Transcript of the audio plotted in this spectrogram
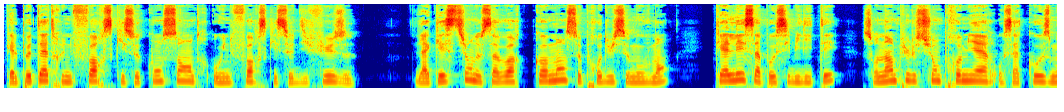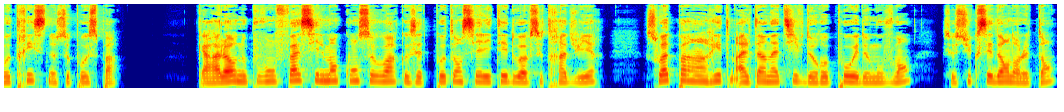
qu'elle peut être une force qui se concentre ou une force qui se diffuse, la question de savoir comment se produit ce mouvement, quelle est sa possibilité, son impulsion première ou sa cause motrice ne se pose pas. Car alors nous pouvons facilement concevoir que cette potentialité doive se traduire, soit par un rythme alternatif de repos et de mouvement, se succédant dans le temps,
